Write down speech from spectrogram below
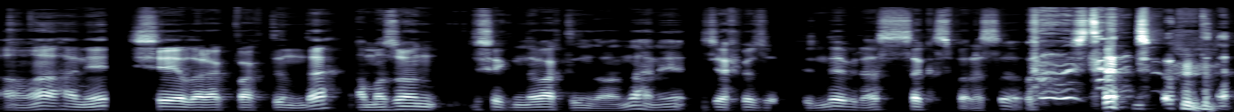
Ama hani şey olarak baktığında Amazon şeklinde baktığın zaman da hani Jeff Bezos'un de biraz sakız parası o yüzden çok da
